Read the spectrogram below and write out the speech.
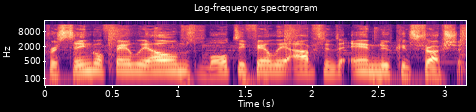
for single family homes, multifamily options, and new construction.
